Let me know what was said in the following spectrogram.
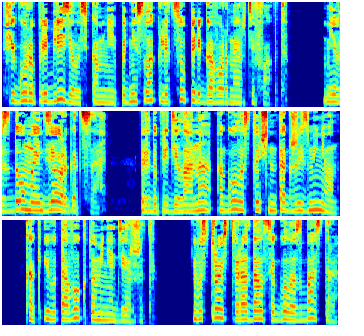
Фигура приблизилась ко мне и поднесла к лицу переговорный артефакт. «Не вздумай дергаться», — предупредила она, а голос точно так же изменен, как и у того, кто меня держит. В устройстве раздался голос Бастера,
